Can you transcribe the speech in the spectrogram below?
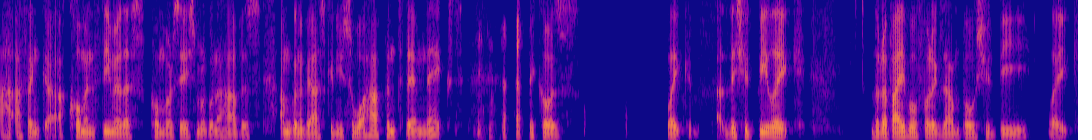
I think a common theme of this conversation we're going to have is I'm going to be asking you. So, what happened to them next? because, like, uh, they should be like the revival, for example, should be like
